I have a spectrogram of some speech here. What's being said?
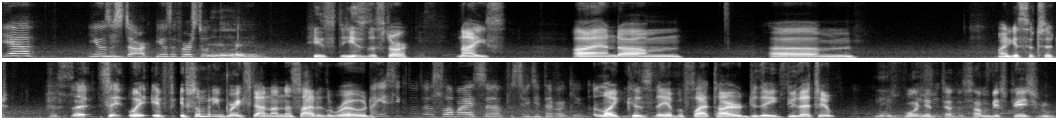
yeah, you're the star. You're the first one. He's he's the star. Nice. And um um I guess that's it. Uh, say, wait, if if somebody breaks down on the side of the road, А если кто-то сломается посреди дороги? like because they have a flat tire, do they do that too? Ну, звонят это сам диспетчеру.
